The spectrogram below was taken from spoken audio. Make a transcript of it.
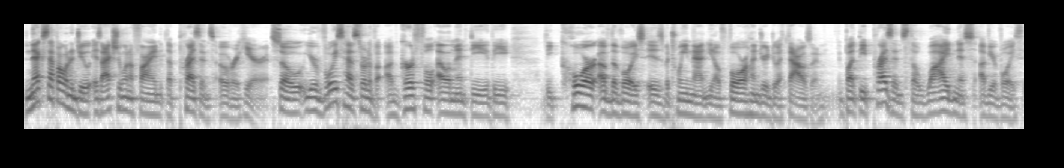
Next step I want to do is I actually want to find the presence over here. So your voice has sort of a girthful element, the, the the core of the voice is between that, you know, 400 to 1,000. But the presence, the wideness of your voice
